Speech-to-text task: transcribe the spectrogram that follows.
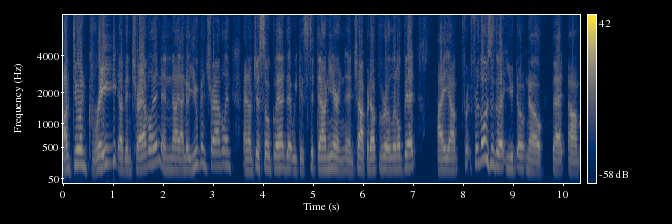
I'm doing great. I've been traveling, and I, I know you've been traveling, and I'm just so glad that we could sit down here and, and chop it up for a little bit. I, um, for, for those of the you don't know that um,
